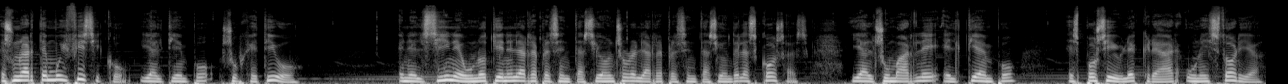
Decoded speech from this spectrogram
Es un arte muy físico y al tiempo subjetivo. En el cine uno tiene la representación sobre la representación de las cosas y al sumarle el tiempo es posible crear una historia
